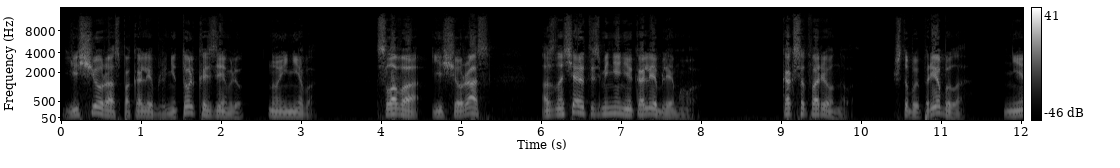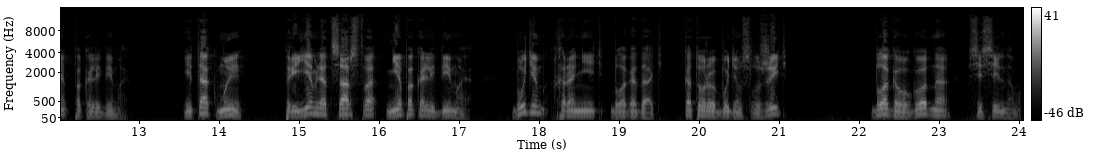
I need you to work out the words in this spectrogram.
еще раз поколеблю не только землю, но и небо. Слова «еще раз» означают изменение колеблемого, как сотворенного, чтобы пребыло непоколебимое. Итак, мы, приемля царство непоколебимое, будем хранить благодать, которую будем служить благоугодно всесильному,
